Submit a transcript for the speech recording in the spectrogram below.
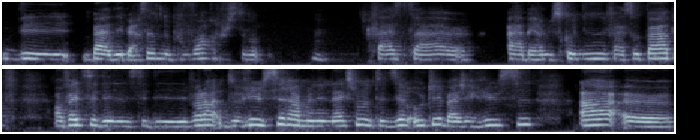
des, bah, des personnes de pouvoir, justement, face à, euh, à Berlusconi, face au pape. En fait, c'est des, des, voilà, de réussir à mener une action et te dire, OK, bah, j'ai réussi à euh,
